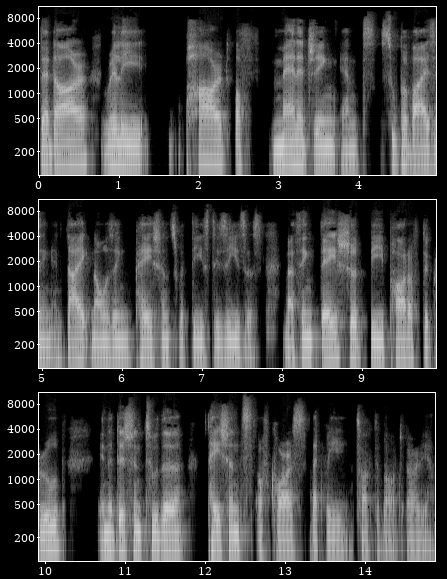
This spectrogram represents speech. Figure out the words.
that are really part of managing and supervising and diagnosing patients with these diseases. And I think they should be part of the group in addition to the patients, of course, that we talked about earlier.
